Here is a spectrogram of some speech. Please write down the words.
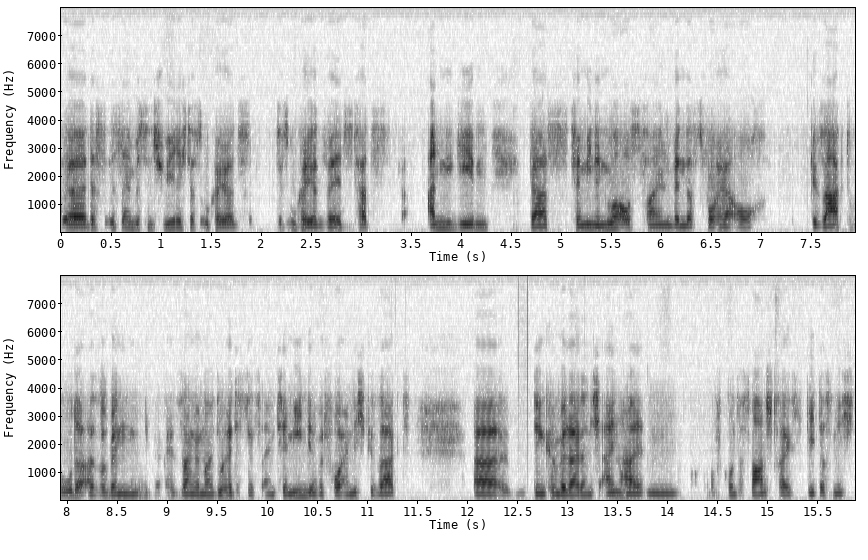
äh, das ist ein bisschen schwierig. Das UKJ, das UKJ selbst hat angegeben, dass Termine nur ausfallen, wenn das vorher auch gesagt wurde. Also wenn, sagen wir mal, du hättest jetzt einen Termin, der wird vorher nicht gesagt, äh, den können wir leider nicht einhalten. Aufgrund des Warnstreiks geht das nicht.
